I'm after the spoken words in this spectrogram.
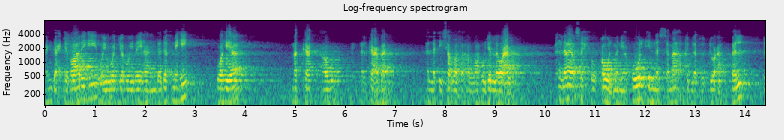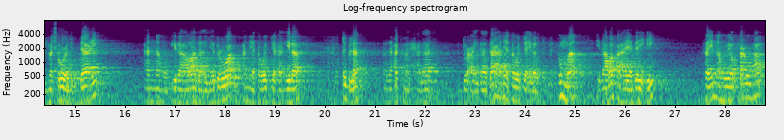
عند احتضاره ويوجه إليها عند دفنه وهي مكة أو الكعبة التي شرفها الله جل وعلا. لا يصح قول من يقول إن السماء قبلة الدعاء بل المشروع للداعي أنه إذا أراد أن يدعو أن يتوجه إلى القبلة هذا أكمل حالات الدعاء. إذا دعا أن يتوجه إلى القبلة. ثم إذا رفع يديه فإنه يرفعها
